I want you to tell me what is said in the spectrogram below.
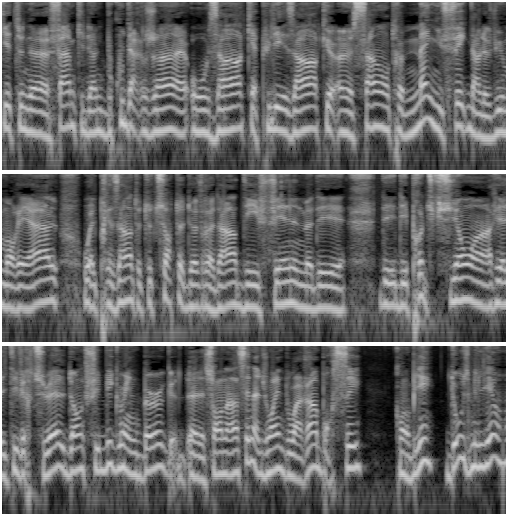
qui est une femme qui donne beaucoup d'argent aux arts, qui appuie les arts, qui a un centre magnifique dans le vieux Montréal où elle présente toutes sortes d'œuvres d'art, des films, des, des, des, productions en réalité virtuelle. Donc, Phoebe Greenberg, son ancienne adjointe doit rembourser combien? 12 millions?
